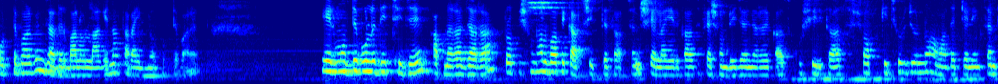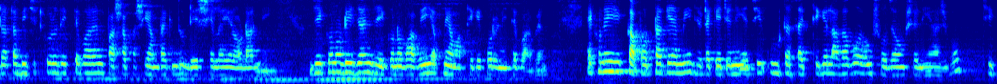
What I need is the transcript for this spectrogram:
পড়তে পারবেন, যাদের ভালো লাগে না তারা ইগনোর করতে পারেন। এর মধ্যে বলে দিচ্ছি যে, আপনারা যারা প্রফেশনালভাবে কাজ শিখতে চাচ্ছেন, সেলাইয়ের কাজ ফ্যাশন ডিজাইনারের কাজ, কুশির কাজ সব কিছুর জন্য আমাদের ট্রেনিং সেন্টারটা ভিজিট করে দেখতে পারেন। পাশাপাশি আমরা কিন্তু ড্রেস সেলাইয়ের অর্ডার নিই। যে কোনো ডিজাইন যে কোনোভাবেই আপনি আমার থেকে করে নিতে পারবেন। এখন এই কাপড়টাকে আমি যেটা কেটে নিয়েছি, উল্টা সাইড থেকে লাগাবো এবং সোজা অংশে নিয়ে আসব। ঠিক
